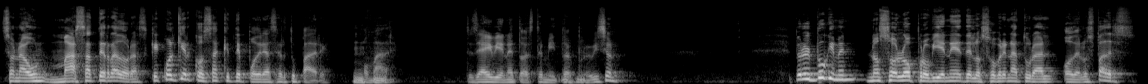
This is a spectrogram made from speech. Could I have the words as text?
son aún más aterradoras que cualquier cosa que te podría hacer tu padre o madre. Entonces de ahí viene todo este mito de prohibición. Pero el Boogeyman no solo proviene de lo sobrenatural o de los padres.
